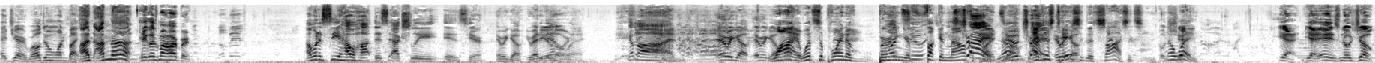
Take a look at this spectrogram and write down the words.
Hey, Jared, we're all doing one bite. I'm, I'm not. Here goes my heartburn. I want to see how hot this actually is. Here, here we go. You ready, Dear Dan? Lord. Come on. There we go. There we go. Why? One- What's the point of burning One, your two- fucking mouth try apart? it, no, dude. Try I just Here we go. tasted the sauce. It's Oh, no shit. way. Yeah, yeah, it is no joke.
